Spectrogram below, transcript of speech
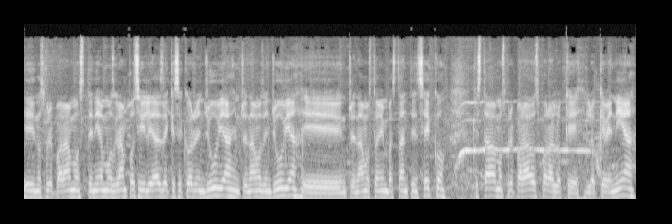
eh, nos preparamos, teníamos gran posibilidad de que se corra en lluvia, entrenamos en lluvia, eh, entrenamos también bastante en seco, estábamos preparados para lo que, lo que venía,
